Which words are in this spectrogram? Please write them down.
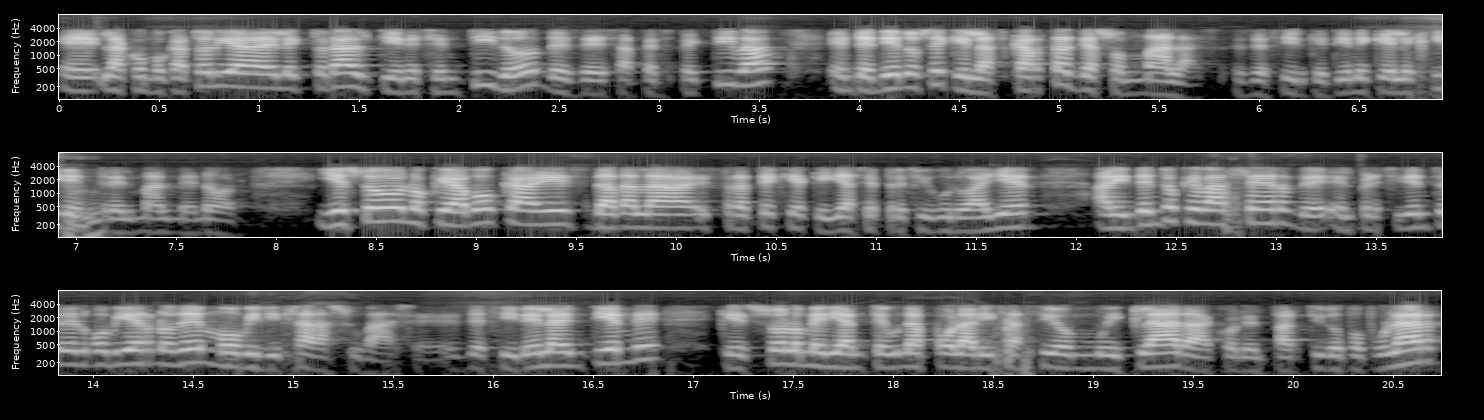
eh, la convocatoria electoral tiene sentido desde esa perspectiva, entendiéndose que las cartas ya son malas, es decir, que tiene que elegir entre el mal menor. Y esto lo que aboca es, dada la estrategia que ya se prefiguró ayer, al intento que va a hacer el presidente del gobierno de movilizar a su base. Es decir, él entiende que solo mediante una polarización muy clara con el Partido Popular,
